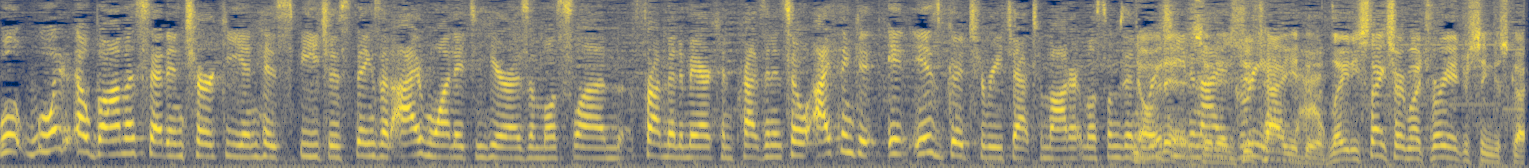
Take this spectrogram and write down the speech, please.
Well, what Obama said in Turkey in his speech is things that I wanted to hear as a Muslim from an American president. So I think it, it is good to reach out to moderate Muslims, and No, it Rashid is. and It I is agree just how you do it. Ladies, thanks very much. Very interesting discussion.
